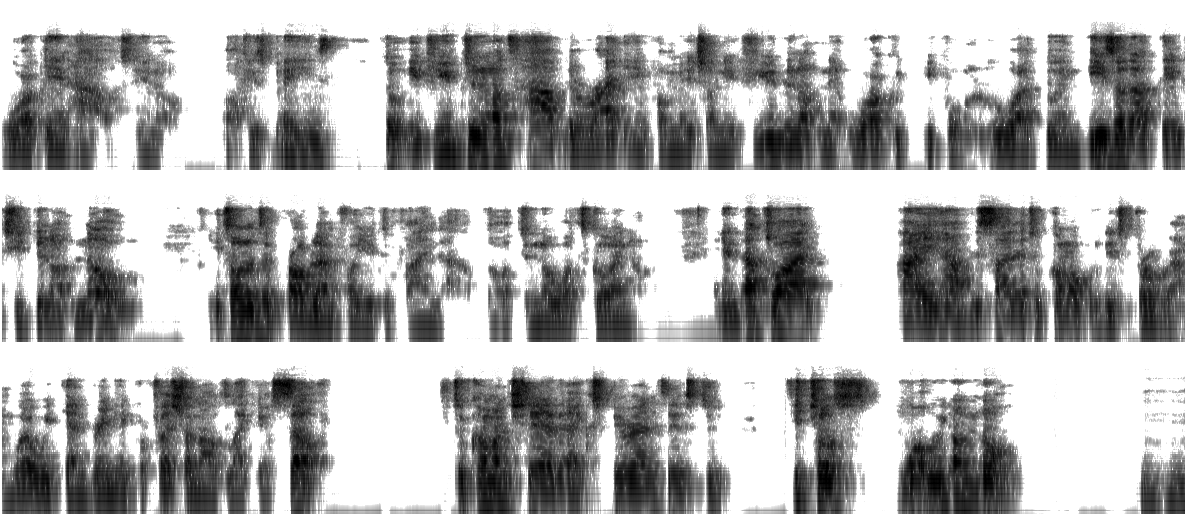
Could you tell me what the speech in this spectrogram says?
work in house, you know, office based. Mm-hmm. So if you do not have the right information, if you do not network with people who are doing these other things you do not know, it's always a problem for you to find out or to know what's going on. And that's why I have decided to come up with this program where we can bring in professionals like yourself to come and share their experiences, to teach us what we don't know. Mm-hmm.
